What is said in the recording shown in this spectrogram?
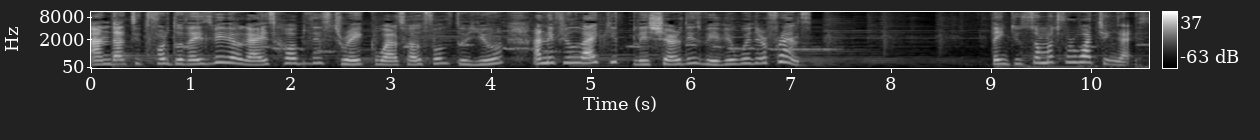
And that's it for today's video guys, hope this trick was helpful to you and if you like it please share this video with your friends. Thank you so much for watching guys,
